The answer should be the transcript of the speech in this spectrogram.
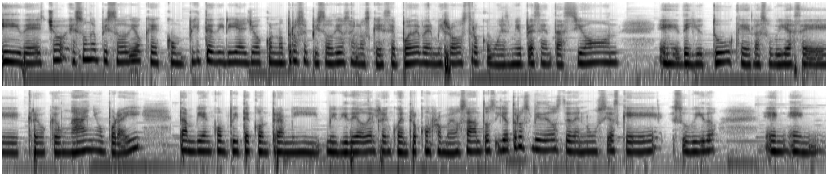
Y de hecho es un episodio que compite, diría yo, con otros episodios en los que se puede ver mi rostro, como es mi presentación eh, de YouTube, que la subí hace creo que un año por ahí. También compite contra mi, mi video del reencuentro con Romeo Santos y otros videos de denuncias que he subido en, en,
